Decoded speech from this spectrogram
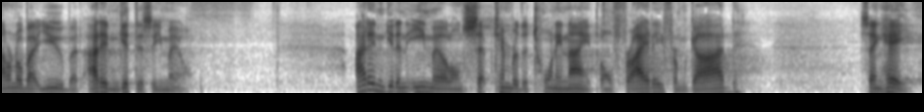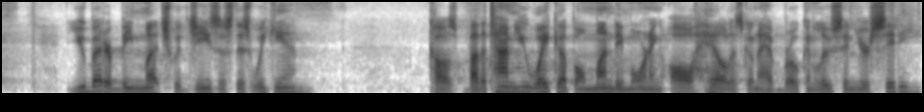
I don't know about you, but I didn't get this email. I didn't get an email on September the 29th on Friday from God saying, hey, you better be much with Jesus this weekend because by the time you wake up on Monday morning, all hell is going to have broken loose in your city.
